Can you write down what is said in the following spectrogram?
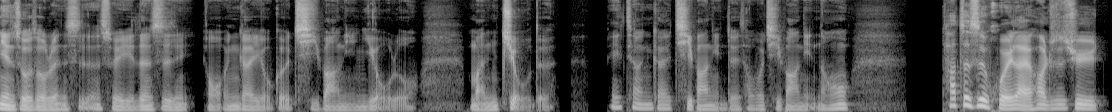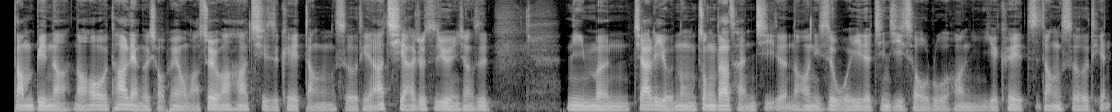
念书的时候认识的，所以认识哦，应该有个七八年有了，蛮久的。哎，这样应该七八年，对，差不多七八年。然后他这次回来的话，就是去当兵啊。然后他两个小朋友嘛，所以的话他其实可以当十二天。啊，其他就是有点像是你们家里有那种重大残疾的，然后你是唯一的经济收入的话，你也可以只当十二天，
